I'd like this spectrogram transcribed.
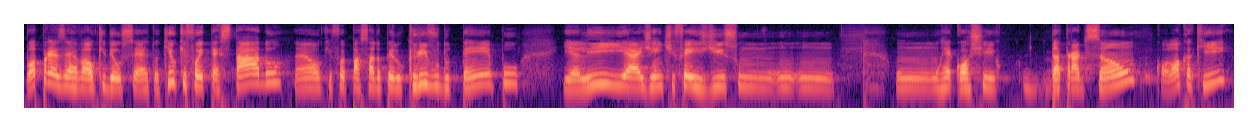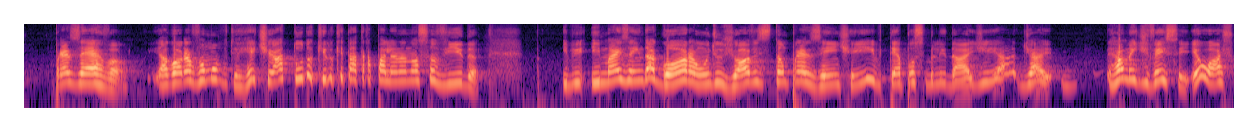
bora preservar o que deu certo aqui, o que foi testado, né, o que foi passado pelo crivo do tempo, e ali a gente fez disso um, um, um, um recorte da tradição, coloca aqui, preserva. E agora vamos retirar tudo aquilo que está atrapalhando a nossa vida. E, e, mais ainda agora, onde os jovens estão presentes aí, tem a possibilidade de, de, realmente ver isso aí. Eu acho,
